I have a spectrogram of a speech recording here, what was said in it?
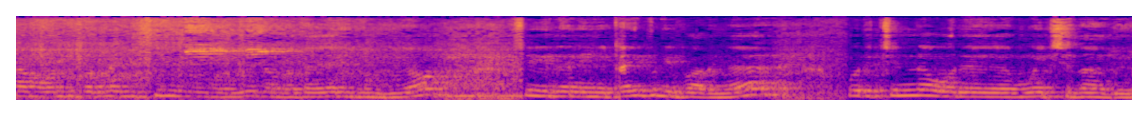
நம்ம வந்து பார்த்தோன்னா இன்சுலின் வந்து நம்ம தயாரிக்க முடியும். ஸோ இதை நீங்கள் ட்ரை பண்ணி பாருங்கள் ஒரு சின்ன ஒரு முயற்சி தான் அது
